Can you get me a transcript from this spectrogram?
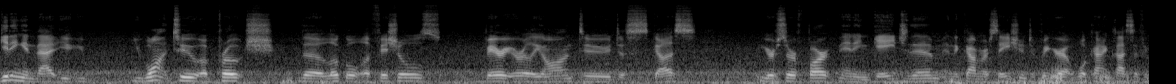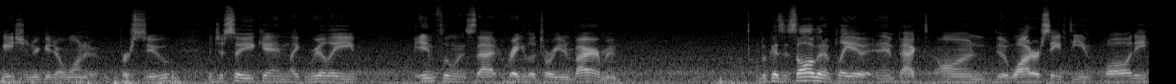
getting in that, you, you want to approach the local officials very early on to discuss your surf park and engage them in the conversation to figure out what kind of classification you're going to want to pursue, just so you can like really influence that regulatory environment because it's all going to play an impact on the water safety and quality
